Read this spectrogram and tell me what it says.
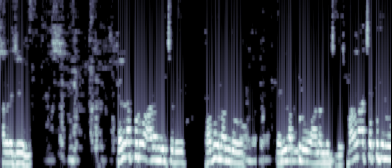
కలగజేయండి ఎల్లప్పుడూ ఆనందించుడు. ప్రభువునందు ఎల్లప్పుడూ ఆనందించుడు. మరలా చెప్పుదును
